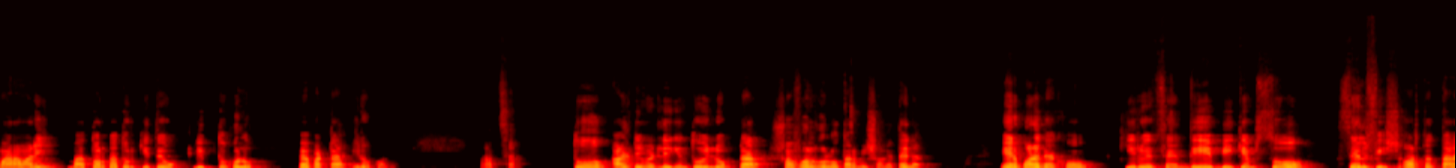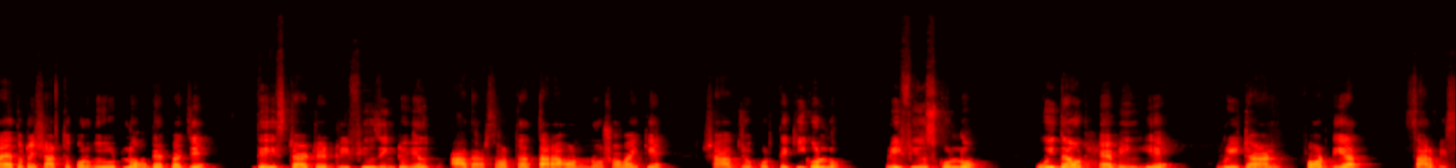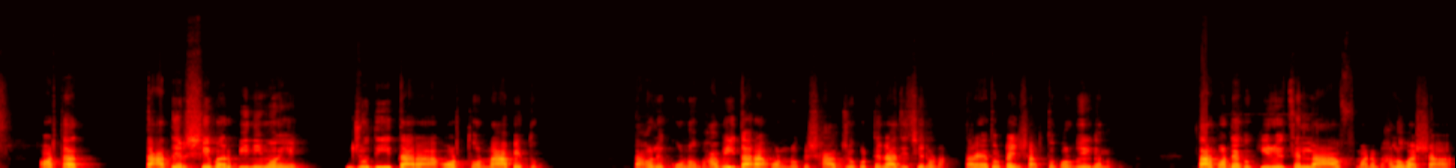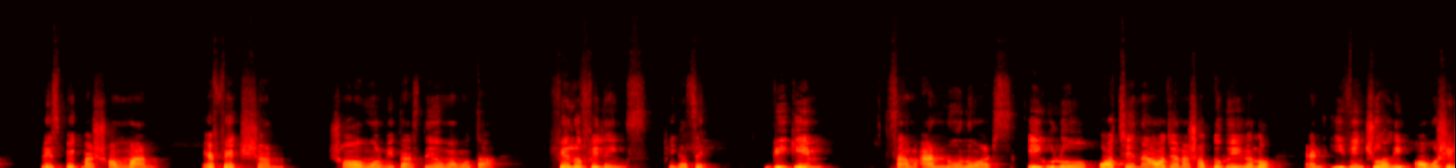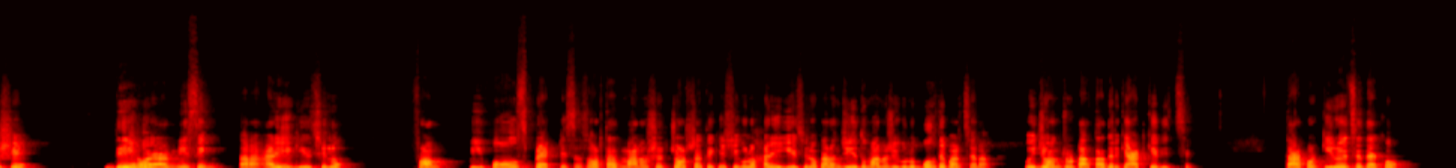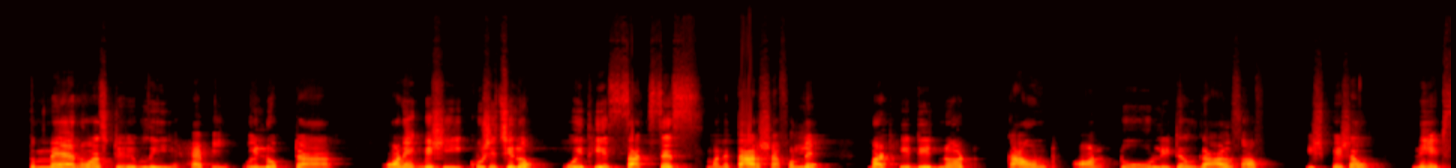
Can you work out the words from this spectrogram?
মারামারি বা তর্কাতর্কিতেও লিপ্ত হলো। ব্যাপারটা এরকম। আচ্ছা। তো আলটিমেটলি কিন্তু ওই লোকটা সফল হলো তার মিশনে তাই না? এরপরে দেখো কি রয়েছে দে বিকেম সো সেলফিশ অর্থাৎ তারা এতটাই স্বার্থপর হয়ে উঠল দ্যাট বা যে they started refusing to help others অর্থাৎ তারা অন্য সবাইকে সাহায্য করতে কি করল? রিফিউজ করল without having a return for their service অর্থাৎ তাদের সেবার বিনিময়ে যদি তারা অর্থ না পেত তাহলে কোনোভাবেই তারা অন্যকে সাহায্য করতে রাজি ছিল না। তারা এতটাই স্বার্থপর হয়ে গেল। তারপর দেখো কি রয়েছে? লাভ মানে ভালোবাসা রেসপেক্ট বা সম্মান এফেকশন সহমর্মিতা স্নেহ মমতা ফেলো ফিলিংস ঠিক আছে? বিকেম সাম আননোন ওয়ার্ডস এইগুলো অচেনা, অজানা শব্দ হয়ে গেল অ্যান্ড ইভেনচুয়ালি অবশেষে দে ওয়ার মিসিং তারা হারিয়ে গিয়েছিল ফ্রম পিপলস প্র্যাকটিসেস অর্থাৎ মানুষের চর্চা থেকে সেগুলো হারিয়ে গিয়েছিল। কারণ যেহেতু মানুষ এগুলো বলতে পারছে না, ওই যন্ত্রটা তাদেরকে আটকে দিচ্ছে। তারপর কি রয়েছে দেখো? The man was terribly happy ওই লোকটা অনেক বেশি খুশি ছিল উইথ হিজ সাকসেস মানে তার সাফল্যে। But he did not count on two little girls of special needs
